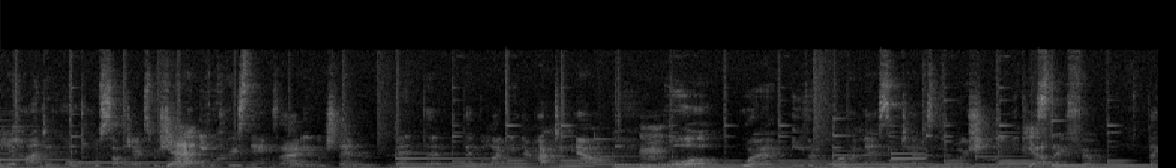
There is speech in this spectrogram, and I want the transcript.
you know, behind in multiple subjects, which Yeah. increased the anxiety, which then meant that they were like either acting out mm, or were even more of a mess in terms of emotionally because Yeah. they felt they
